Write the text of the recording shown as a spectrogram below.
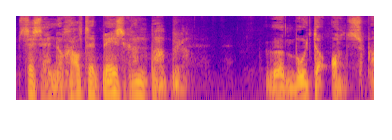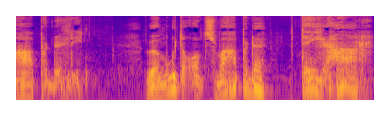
Ze zijn nog altijd bezig aan het babbelen. We moeten ons wapenen, Lien. We moeten ons wapenen tegen haar.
